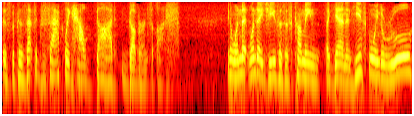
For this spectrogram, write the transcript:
is because that's exactly how God governs us. You know, one day, one day Jesus is coming again, and he's going to rule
